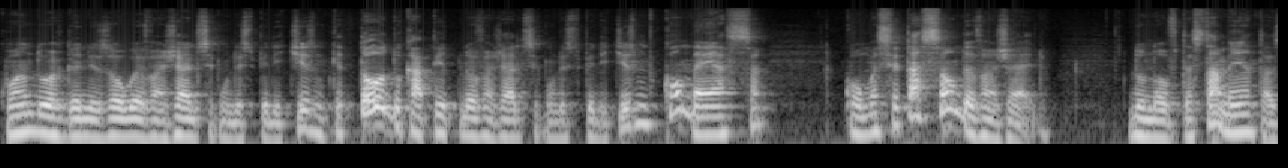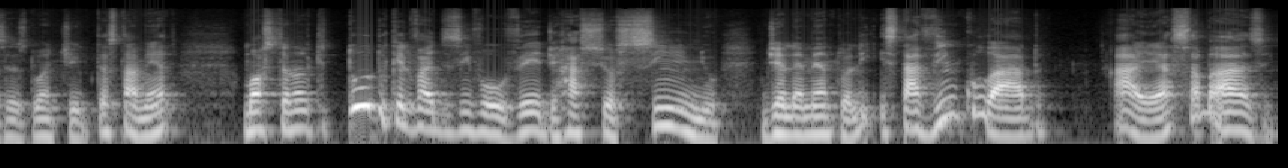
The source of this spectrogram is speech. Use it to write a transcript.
quando organizou o Evangelho segundo o Espiritismo, porque todo o capítulo do Evangelho segundo o Espiritismo começa com uma citação do Evangelho, do Novo Testamento, às vezes do Antigo Testamento, mostrando que tudo que ele vai desenvolver de raciocínio, de elemento ali, está vinculado a essa base.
